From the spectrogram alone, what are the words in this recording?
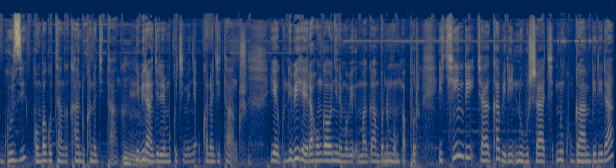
ikiguzi ugomba gutanga kandi ukanagitanga. Ntibirangirire mu kukimenya ukanagitanga. Yego ntibihera aho ngaho nyine mu magambo no mu mpapuro. Ikindi cya kabiri ni ubushake ni ukugambirira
